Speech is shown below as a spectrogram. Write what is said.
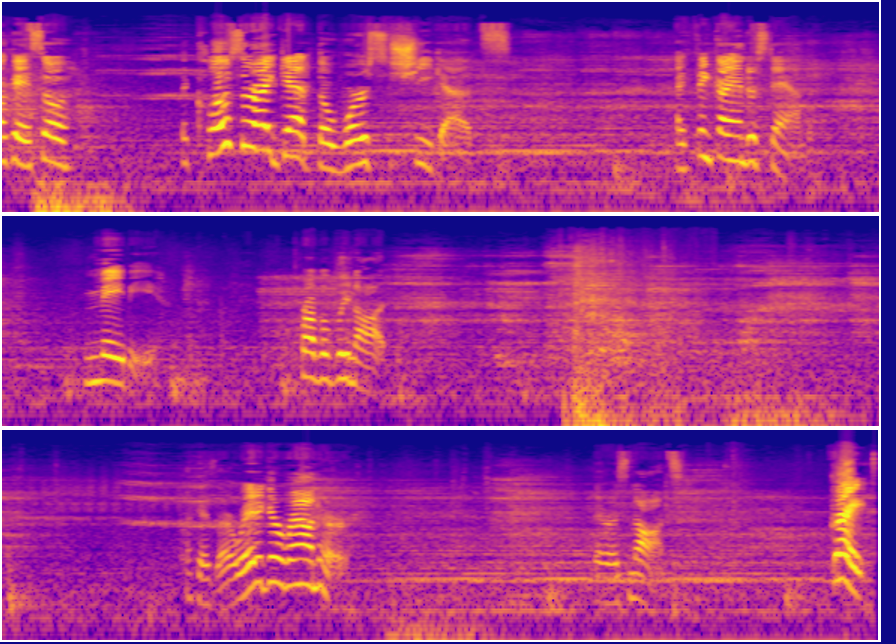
Okay, so the closer I get, the worse she gets. I think I understand. Maybe. Probably not. Okay, is there a way to get around her? There is not. Great!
